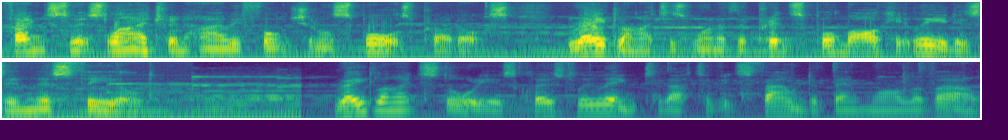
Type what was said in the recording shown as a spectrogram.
Thanks to its lighter and highly functional sports products, Raidlight is one of the principal market leaders in this field. Raidlight's story is closely linked to that of its founder Benoit Laval,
